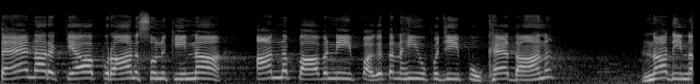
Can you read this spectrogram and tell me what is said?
ਤੈ ਨਰ ਕਿਆ ਪੁਰਾਨ ਸੁਨ ਕੀਨਾ, ਅੰਨ ਪਾਵਨੀ ਭਗਤ ਨਹੀਂ ਉਪਜੀ ਭੂਖੈ ਦਾਨ। ਨਾ ਦੀਨਾ,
